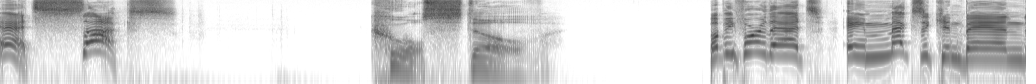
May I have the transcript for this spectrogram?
That sucks. Cool Stove. But before that, a Mexican band.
